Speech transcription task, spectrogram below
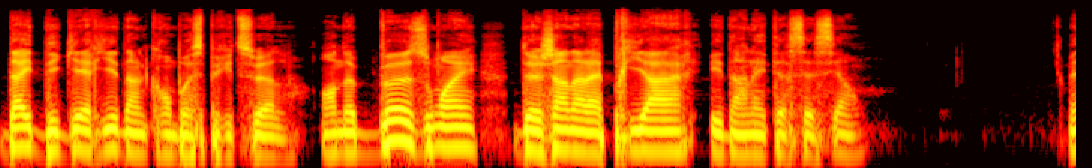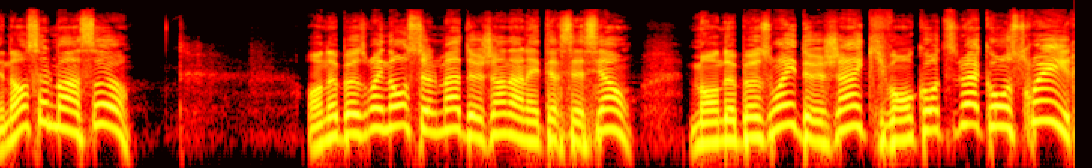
d'être des guerriers dans le combat spirituel. On a besoin de gens dans la prière et dans l'intercession. Mais non seulement ça, on a besoin non seulement de gens dans l'intercession, mais on a besoin de gens qui vont continuer à construire.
